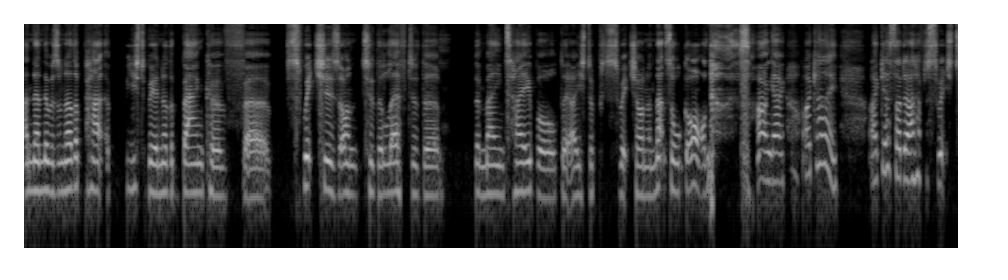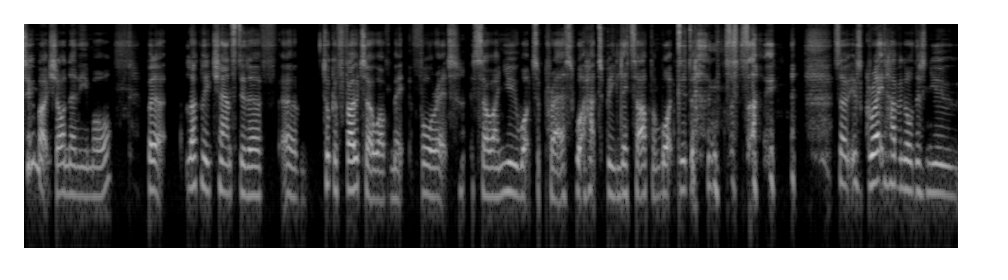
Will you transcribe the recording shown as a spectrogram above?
And then there was another, pa- used to be another bank of uh, switches on to the left of the the main table that I used to switch on, and that's all gone. so I'm going, okay, I guess I don't have to switch too much on anymore. But luckily, Chance did a um, took a photo of me for it, so I knew what to press, what had to be lit up, and what didn't. so, so it was great having all this new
